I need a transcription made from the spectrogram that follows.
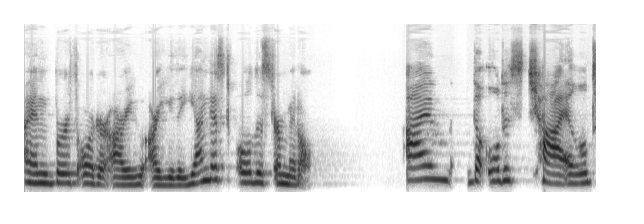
in birth order are you? Are you the youngest, oldest, or middle? I'm the oldest child.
